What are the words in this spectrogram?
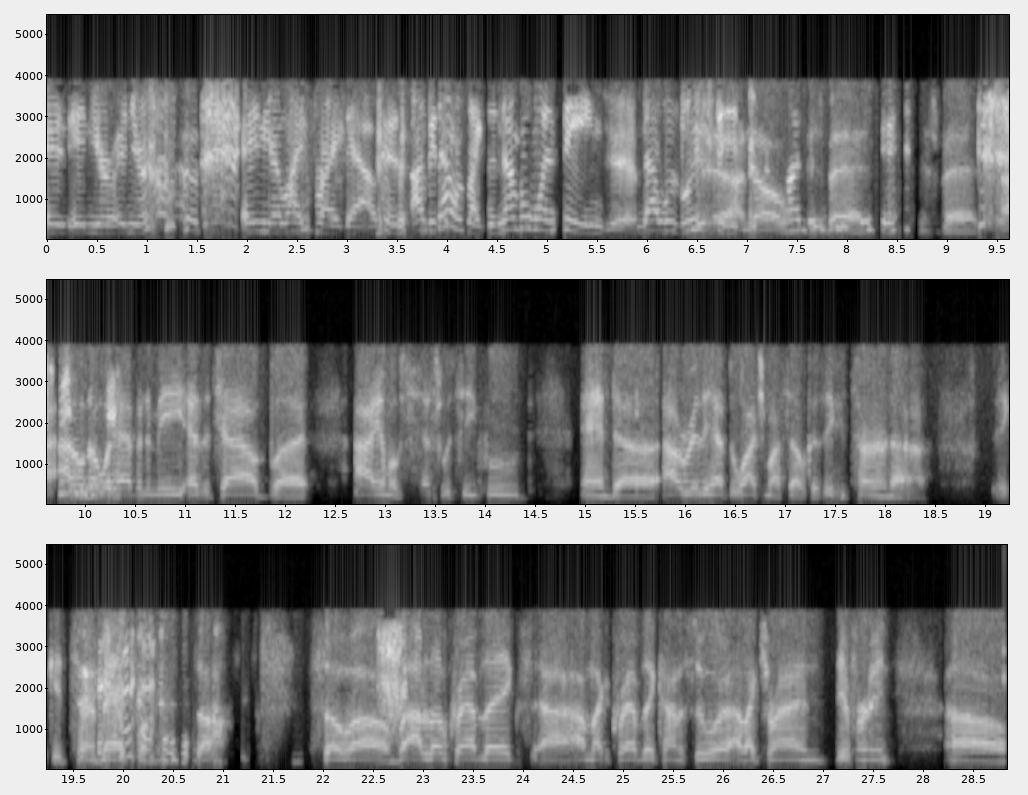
in in your in your in your life right now. Because I mean, that was like the number one thing Yeah. that was listed. Yeah, I know. It's bad. It's bad. I, I don't know what happened to me as a child, but I am obsessed with seafood, and uh I really have to watch myself because it could turn uh it could turn bad for me. So, so um, but I love crab legs. Uh, I'm like a crab leg connoisseur. I like trying different um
